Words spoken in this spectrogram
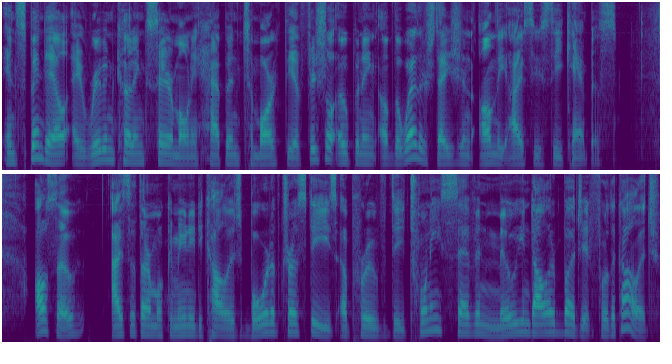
In Spindale, a ribbon cutting ceremony happened to mark the official opening of the weather station on the ICC campus. Also, Isothermal Community College Board of Trustees approved the $27 million budget for the college.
